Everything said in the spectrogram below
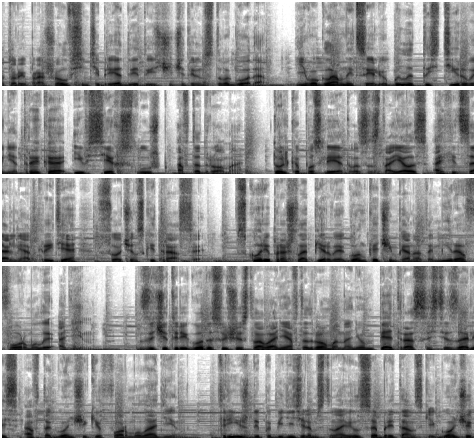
который прошел в сентябре 2014 года. Его главной целью было тестирование трека и всех служб автодрома. Только после этого состоялось официальное открытие сочинской трассы. Вскоре прошла первая гонка чемпионата мира Формулы-1. За четыре года существования автодрома на нем пять раз состязались автогонщики Формулы-1. Трижды победителем становился британский гонщик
